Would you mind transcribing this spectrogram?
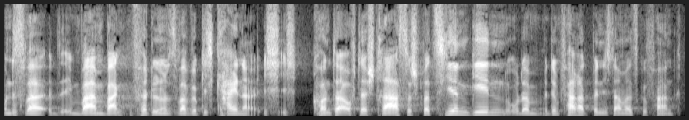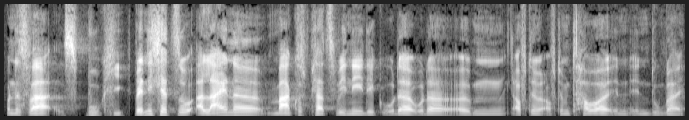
und es war, war im Bankenviertel und es war wirklich keiner. Ich, ich konnte auf der Straße spazieren gehen oder mit dem Fahrrad bin ich damals gefahren und es war spooky. Wenn ich jetzt so alleine Markusplatz Venedig oder, oder ähm, auf, dem, auf dem Tower in, in Dubai,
